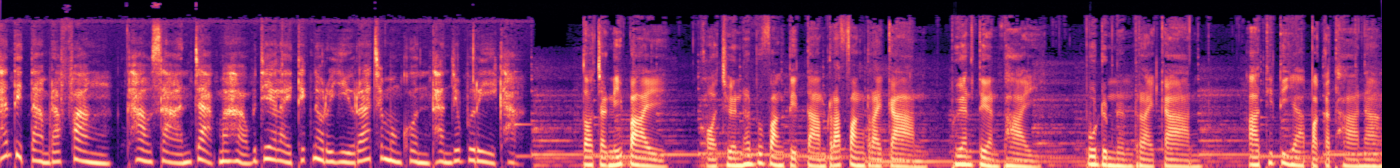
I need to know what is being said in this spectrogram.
ท่านติดตามรับฟัง ข่าวสารจากมหาวิทยาลัยเทคโนโลยีราชมงคลธัญบุรีค่ะ ต่อจากนี้ไปขอเชิญท่านผู้ฟังติดตามรับฟังรายการ เพื่อนเตือนภัย ผู้ดำเนินรายการ อาทิตยาปกทานัง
